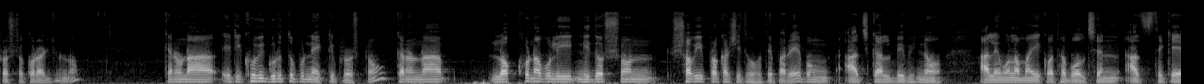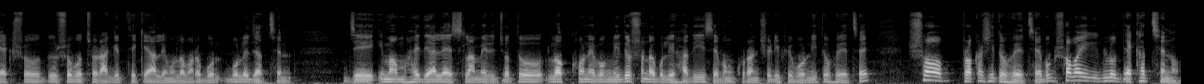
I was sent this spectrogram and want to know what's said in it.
প্রশ্ন করার জন্য। কেননা এটি খুবই গুরুত্বপূর্ণ একটি প্রশ্ন। কেননা লক্ষণাবলী নিদর্শন সবই প্রকাশিত হতে পারে এবং আজকাল বিভিন্ন আলেমোলামা এই কথা বলছেন। আজ থেকে একশো, দুশো বছর আগের থেকে আলেমোলামারা বল- যাচ্ছেন যে ইমাম হাইদি আলিয়া ইসলামের যত লক্ষণ এবং নিদর্শনাবলী হাদিস এবং কোরআন শরীফে বর্ণিত হয়েছে, সব প্রকাশিত হয়েছে এবং সবাই এগুলো দেখাচ্ছেনও।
